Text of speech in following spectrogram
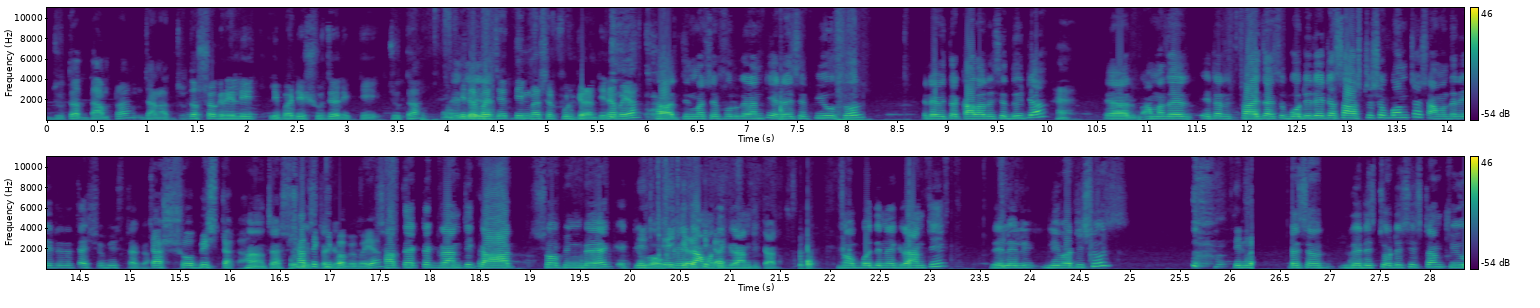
জুতার দামটা জানার জন্য। দর্শক রেলি লিবার্টি সুজের একটি জুতা। এটার মাঝে তিন মাসের ফুল গ্যারান্টি না ভাইয়া? হ্যাঁ তিন মাসের ফুল গ্যারান্টি এটা হচ্ছে পিউ সোল এটার ভিতরে কালার হচ্ছে দুইটা। হ্যাঁ। আর আমাদের এটার প্রাইস আছে বডি রেট আছে আটশোশো পঞ্চাশ আমাদের রেট আছে চারশো বিশ টাকা। চারশো বিশ টাকা? হ্যাঁ চারশো সাথে বিশ কি পাবে ভাইয়া? সাথে একটা গ্যারান্টি কার্ড শপিং ব্যাগ একটি বক্স guarantee আমাদের? গ্যারান্টি কার্ড নব্বই দিনের গ্যারান্টি রেলে লিবার্টি শুজ তিন মাস লেডিস চটি সিস্টেম পিউ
